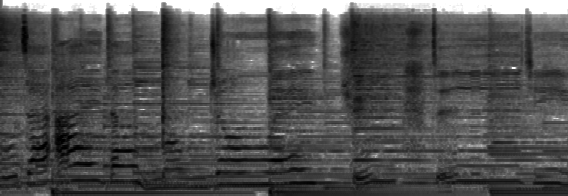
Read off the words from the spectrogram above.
不在爱的梦中委屈自己。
